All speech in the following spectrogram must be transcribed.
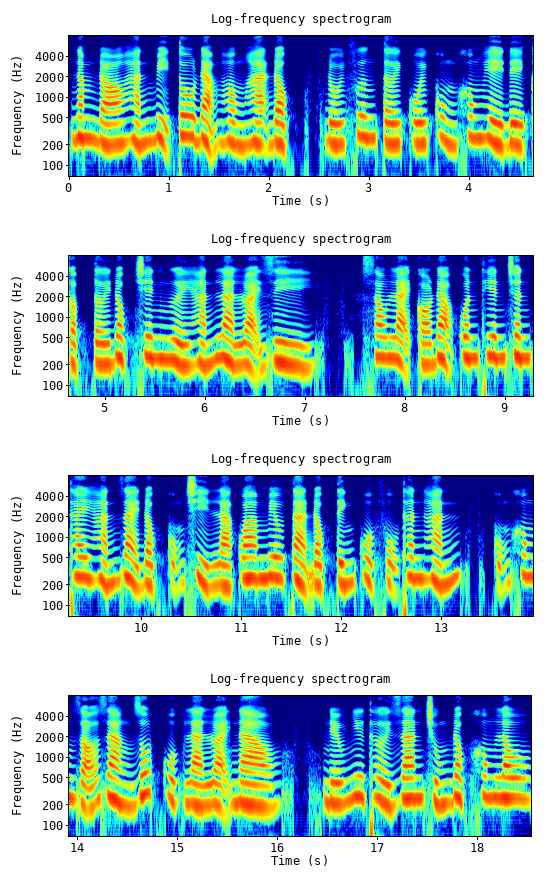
Năm đó hắn bị Tô Đạm Hồng hạ độc, đối phương tới cuối cùng không hề đề cập tới độc trên người hắn là loại gì. Sau lại có đạo quân thiên chân thay hắn giải độc cũng chỉ là qua miêu tả độc tính của phụ thân hắn, cũng không rõ ràng rốt cuộc là loại nào. Nếu như thời gian chúng độc không lâu,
